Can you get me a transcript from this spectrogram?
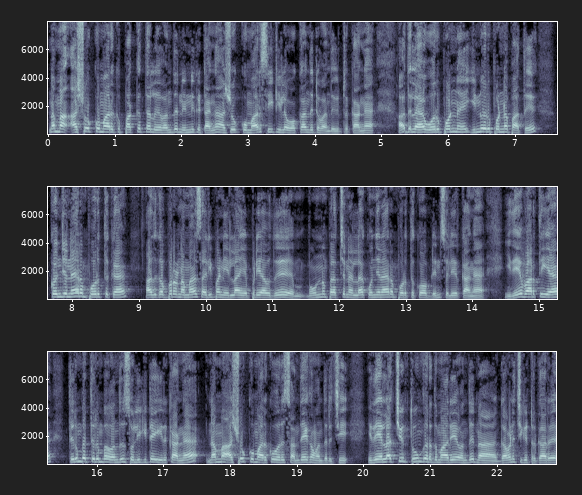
நம்ம அசோக் குமாருக்கு பக்கத்தில் வந்து நின்றுக்கிட்டாங்க அசோக் குமார் சீட்டியில் உக்காந்துட்டு வந்துக்கிட்டு இருக்காங்க. அதில் ஒரு பொண்ணு இன்னொரு பொண்ணை பார்த்து கொஞ்ச நேரம் பொறுத்துக்க அதுக்கப்புறம் நம்ம சரி பண்ணிடலாம் எப்படியாவது ஒன்றும் பிரச்சனை இல்லை கொஞ்ச நேரம் பொறுத்துக்கோ அப்படின்னு சொல்லியிருக்காங்க. இதே வார்த்தையை திரும்ப திரும்ப வந்து சொல்லிக்கிட்டே இருக்காங்க. நம்ம அசோக் குமாருக்கு ஒரு சந்தேகம் வந்துருச்சு. இதை எல்லாத்தையும் தூங்குறது மாதிரியே வந்து நான் கவனிச்சுக்கிட்டு இருக்காரு.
